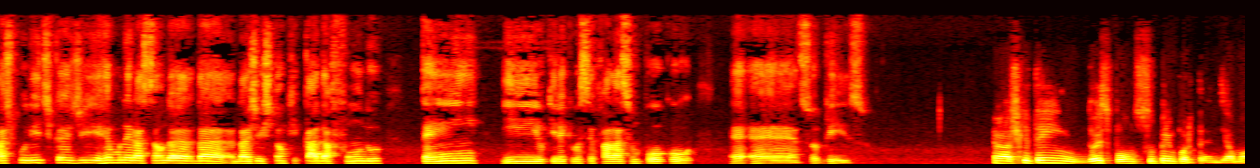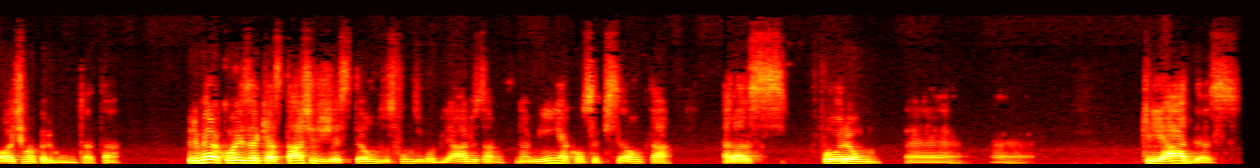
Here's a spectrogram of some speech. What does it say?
às políticas de remuneração da, da, da gestão que cada fundo tem, e eu queria que você falasse um pouco é, é, sobre isso. Eu acho que tem dois pontos super importantes, é uma ótima pergunta, tá? Primeira coisa é que as taxas de gestão dos fundos imobiliários, na, na minha concepção, tá? Elas foram é, é, criadas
